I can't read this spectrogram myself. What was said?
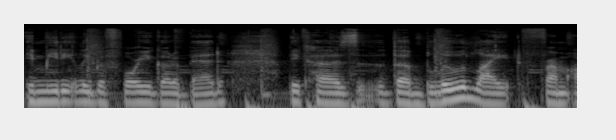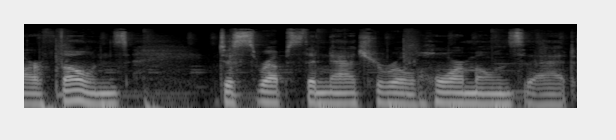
immediately before you go to bed, because the blue light from our phones disrupts the natural hormones that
